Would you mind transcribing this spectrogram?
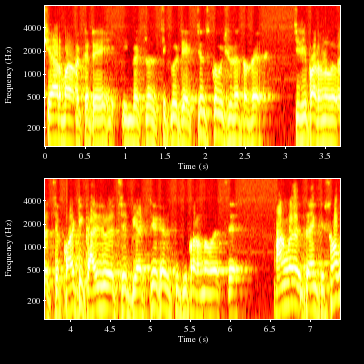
শেয়ার মার্কেটে ইনভেস্টমেন্ট সিকিউরিটি এক্সচেঞ্জ কমিশনে তাদের চিঠি পাঠানো হয়েছে, কয়টি গাড়ি রয়েছে বিআরটির কাছে চিঠি পাঠানো হয়েছে, বাংলাদেশ ব্যাংকে সব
